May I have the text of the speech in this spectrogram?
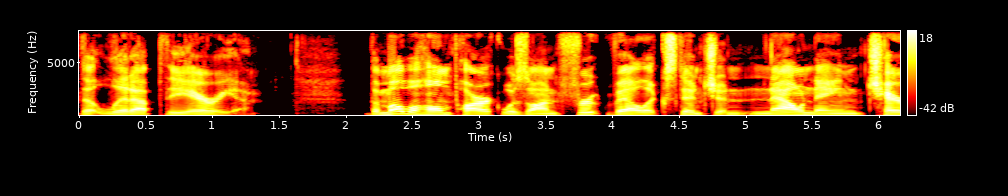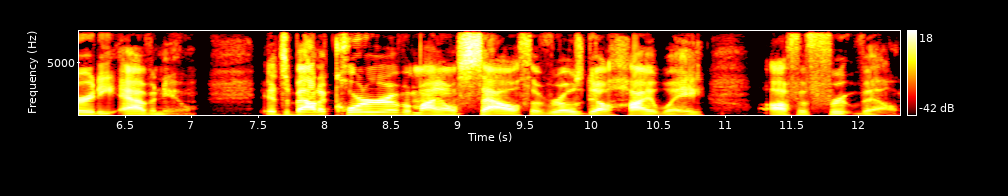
that lit up the area. The mobile home park was on Fruitvale Extension, now named Charity Avenue. It's about a quarter of a mile south of Rosedale Highway off of Fruitvale.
